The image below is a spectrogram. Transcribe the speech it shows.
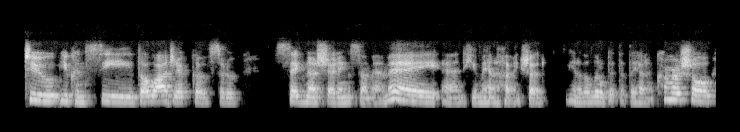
Two, you can see the logic of sort of Cigna shedding some MA and Humana having shed, you know, the little bit that they had in commercial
